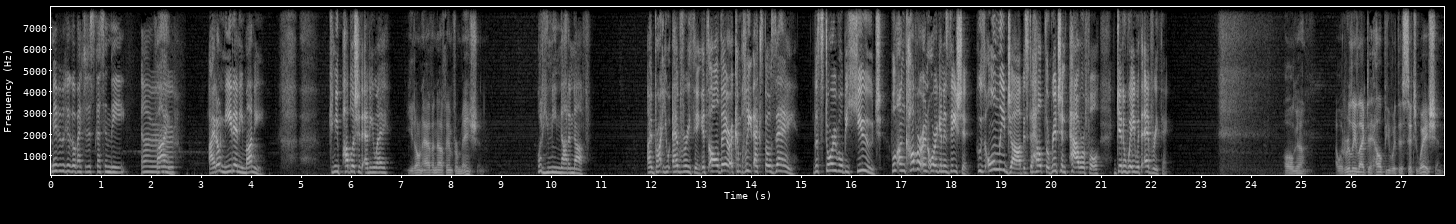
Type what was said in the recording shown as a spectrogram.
maybe we could go back to discussing the. Uh, Fine. I don't need any money. Can you publish it anyway? You don't have enough information. What do you mean, not enough? I brought you everything. It's all there, a complete expose. The story will be huge. We'll uncover an organization whose only job is to help the rich and powerful get away with everything. Olga, I would really like to help you with this situation.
